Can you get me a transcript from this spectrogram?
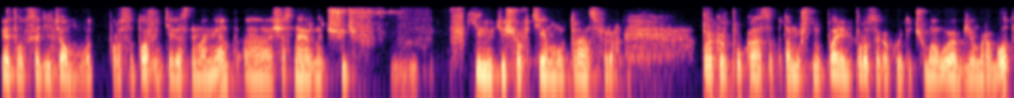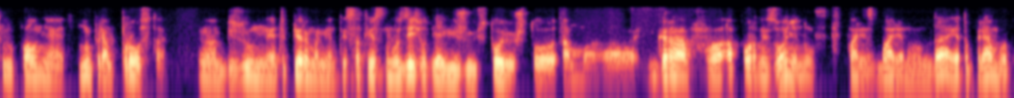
это вот, кстати, Тем, вот просто тоже интересный момент. Сейчас, а, наверное, чуть-чуть вкинуть еще в тему трансферов про Карпукаса, потому что ну, парень просто какой-то чумовой объем работы выполняет, ну прям просто. Э, безумный. Это первый момент. И, соответственно, вот здесь вот я вижу историю, что там э, игра в опорной зоне, ну, в паре с Бариновым, да, это прям вот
